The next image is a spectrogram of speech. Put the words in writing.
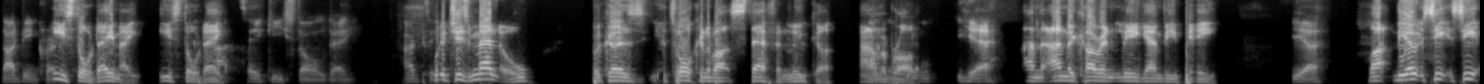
That'd be incredible. East all day, mate. East all day. I'd take East all day. Which is mental because you're talking about Steph and Luka and LeBron Yeah, and, and the current league MVP. yeah. Like the see see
